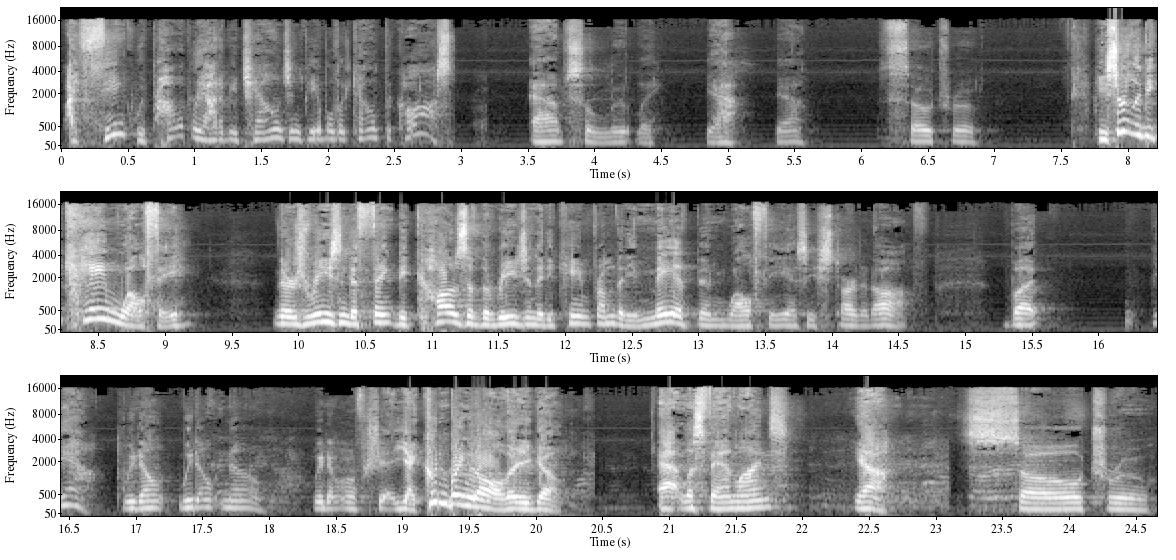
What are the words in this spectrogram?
I think we probably ought to be challenging people to count the cost. Absolutely. Yeah, yeah. So true. He certainly became wealthy there's reason to think because of the region that he came from that he may have been wealthy as he started off. But yeah, we don't, we don't know. We don't know for sure. Yeah, couldn't bring it all. There you go. Atlas van lines? Yeah. So true.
